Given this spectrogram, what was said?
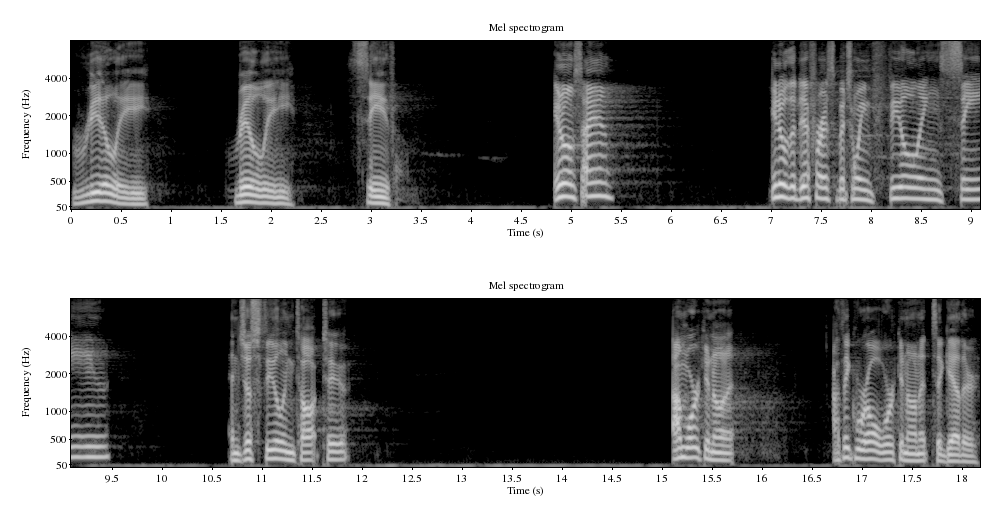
really, really see them. You know what I'm saying? You know the difference between feeling seen and just feeling talked to? I'm working on it. I think we're all working on it together.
